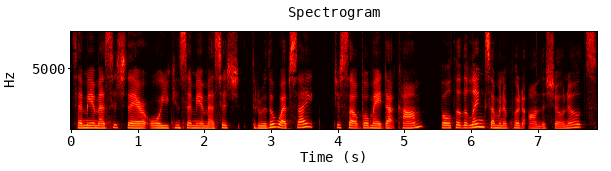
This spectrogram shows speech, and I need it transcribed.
Send me a message there, or you can send me a message through the website, gisellebaumet.com. Both of the links I'm going to put on the show notes.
